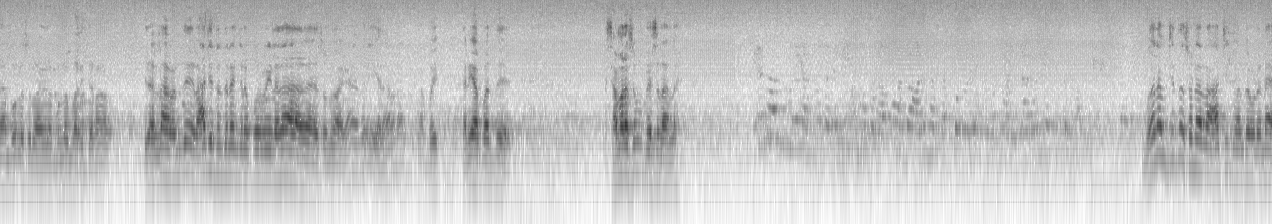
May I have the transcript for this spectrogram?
நம்ம ஊரில் சொல்லுவாங்கல்ல முள்ளமாரித்தனம் இதெல்லாம் வந்து ராஜதந்திரங்கிற பொறுமையில் தான் அதை சொல்லுவாங்க. அது மாதிரி எதாவது போய் சரியாக பார்த்து சமரசமும் பேசலாம்ல இரண்டாவது முறை அனுப்பப்பட்ட நீட் மசோதாவுக்கும் வந்து ஆளுநர் தற்போது வரை கொண்டு வந்தார் எல்லாரும் வந்து எப்படி சார் பாக்குறீங்க? முதலமைச்சர் தான் சொன்னார் ஆட்சிக்கு வந்த உடனே.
